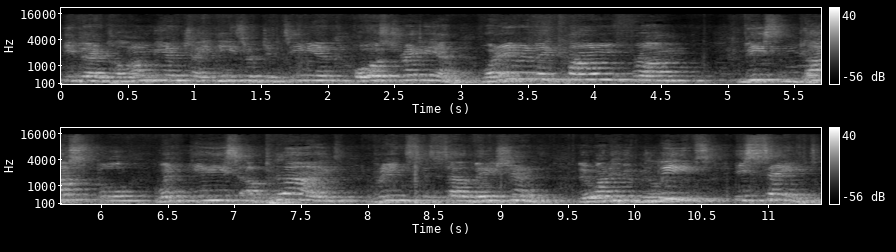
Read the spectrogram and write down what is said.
if they are Colombian, Chinese, Argentinian, or Australian, wherever they come from, this gospel, when it is applied, brings salvation. The one who believes is saved.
